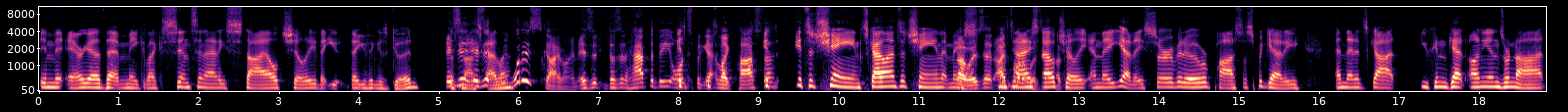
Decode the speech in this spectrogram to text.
in the area that make like Cincinnati style chili that you that you think is good? Is That's it is it what is skyline? Is it does it have to be on It's- spaghetti it's- like pasta? It's it's a chain. Skyline's a chain that makes Oh, is it? I thought it style okay. chili, and they yeah they serve it over pasta spaghetti, and then it's got you can get onions or not,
